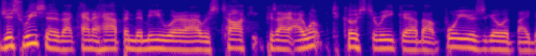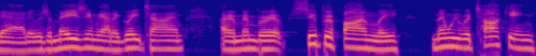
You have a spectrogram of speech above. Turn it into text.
just recently that kind of happened to me where I was talking because I, I went to Costa Rica about four years ago with my dad. It was amazing. We had a great time. I remember it super fondly. And then we were talking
